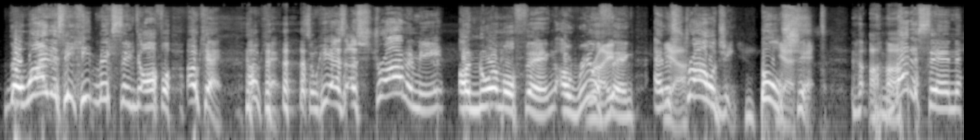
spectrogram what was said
No, why does he keep mixing awful? Okay, okay. so he has astronomy, a normal thing, a real Right. thing, and Yeah. astrology, bullshit. Uh-huh. Medicine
